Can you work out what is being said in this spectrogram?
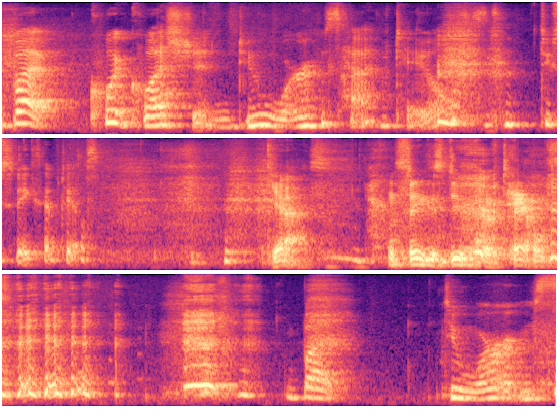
But quick question: Do worms have tails? Do snakes have tails? yes. Snakes do have tails. but do worms?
